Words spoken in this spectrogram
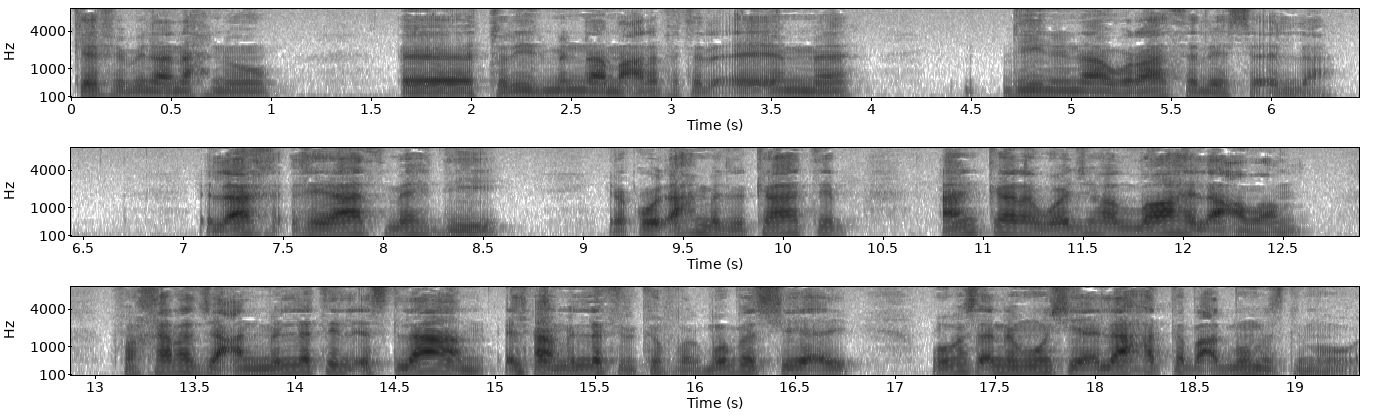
كيف بنا نحن آه، تريد منا معرفة الأئمة ديننا وراثة ليس إلا. الأخ غياث مهدي يقول أحمد الكاتب أنكر وجه الله الأعظم فخرج عن ملة الإسلام إلى ملة الكفر. مو بس شيعي مو بس أنه مو شيعي لا حتى بعد مو مسلم هو.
